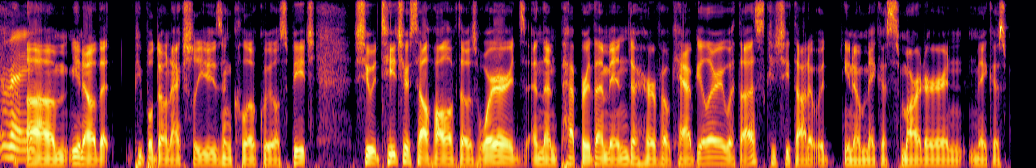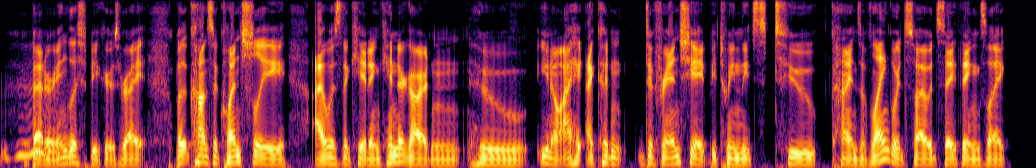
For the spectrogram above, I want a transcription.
Right. Um, you know that people don't actually use in colloquial speech. She would teach herself all of those words and then pepper them into her vocabulary with us because she thought it would, you know, make us smarter and make us better English speakers, right? But consequently, I was the kid in kindergarten who, you know, I, I couldn't differentiate between these two kinds of language. So I would say things like,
